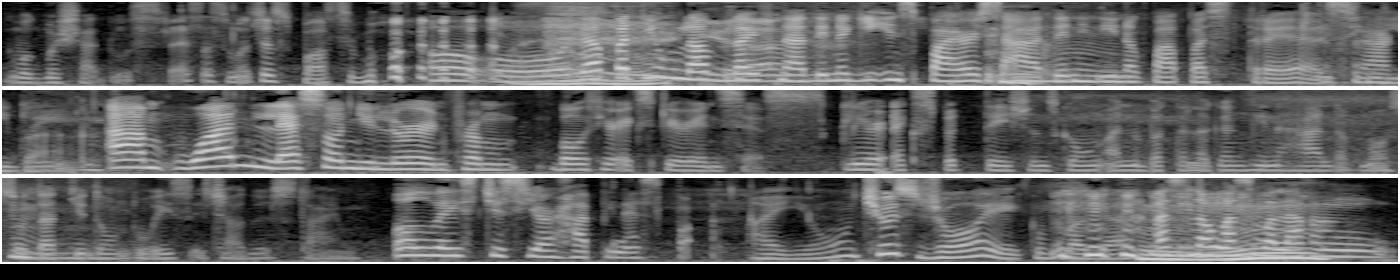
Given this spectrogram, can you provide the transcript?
Huwag masyadong stress as much as possible. Oo, dapat yung love life natin nag inspire sa atin, hindi nagpapastress? Exactly. Um, one lesson you learned from both your experiences. Clear expectations kung ano ba talagang hinahanap mo so that you don't waste each other's time. Always choose your happiness po. Ayun, choose joy, kumbaga. As long as wala kang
